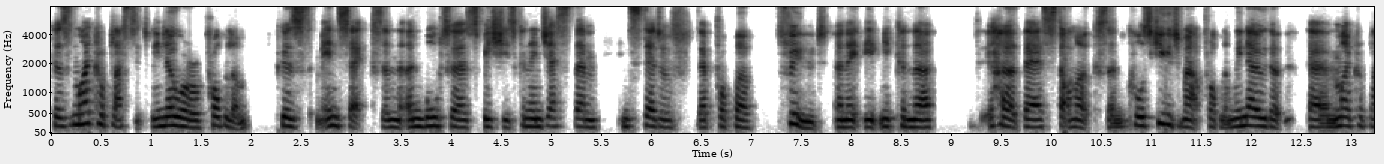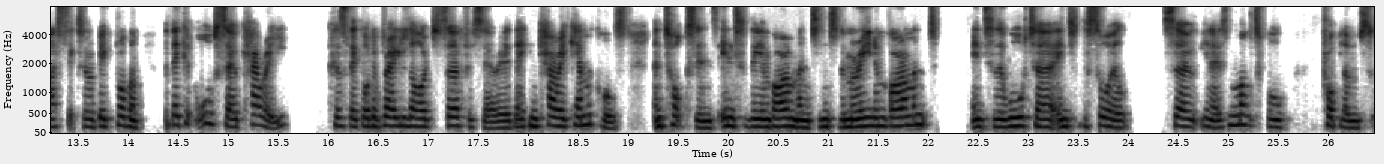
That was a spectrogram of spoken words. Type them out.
Because microplastics we know are a problem because insects and, and water species can ingest them instead of their proper food and it, it, it can uh, hurt their stomachs and cause huge amount of problem. We know that uh, microplastics are a big problem, but they can also carry because they've got a very large surface area, they can carry chemicals and toxins into the environment, into the marine environment, into the water, into the soil. So, you know, there's multiple problems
